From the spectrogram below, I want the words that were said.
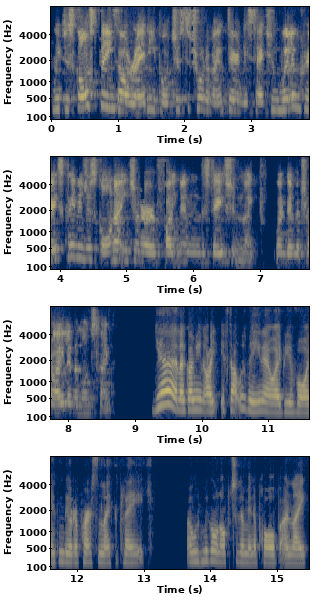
We discussed these already, but just to throw them out there in this section, Will and Chris kind of just going at each other, fighting in the station, like when they have a trial in a month's time. Yeah, like I mean, I if that was me now, I'd be avoiding the other person like the plague. I wouldn't be going up to them in a pub and like,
